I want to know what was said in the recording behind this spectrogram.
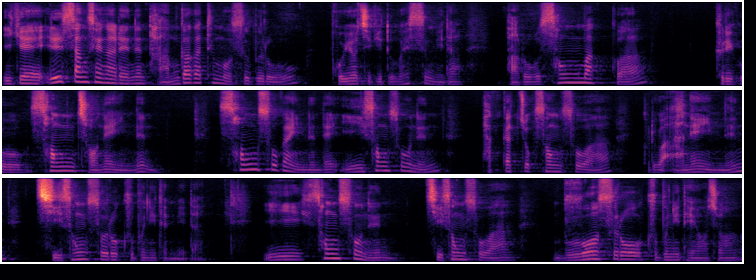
이게 일상생활에는 다음과 같은 모습으로 보여지기도 했습니다. 바로 성막과 그리고 성전에 있는 성소가 있는데 이 성소는 바깥쪽 성소와 그리고 안에 있는 지성소로 구분이 됩니다. 이 성소는 지성소와 무엇으로 구분이 되어져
